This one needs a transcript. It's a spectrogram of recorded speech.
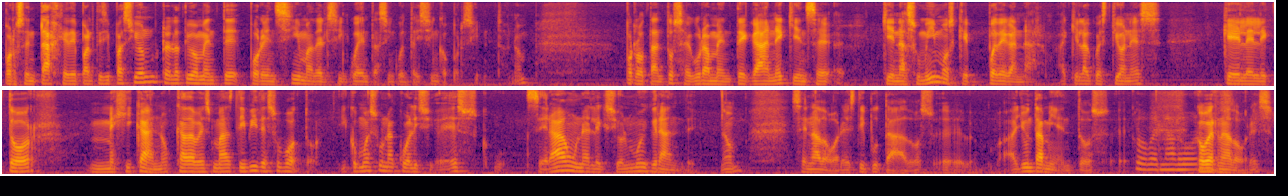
porcentaje de participación relativamente por encima del 50-55%. ¿no? Por lo tanto, seguramente gane quien, se, quien asumimos que puede ganar. Aquí la cuestión es que el elector mexicano cada vez más divide su voto. Y como es una coalición, es, será una elección muy grande, ¿no? Senadores, diputados, eh, ayuntamientos, eh, gobernadores. gobernadores.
